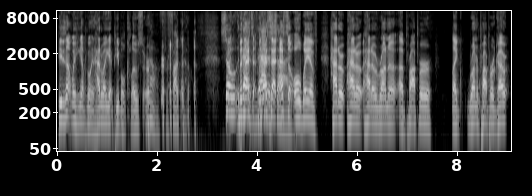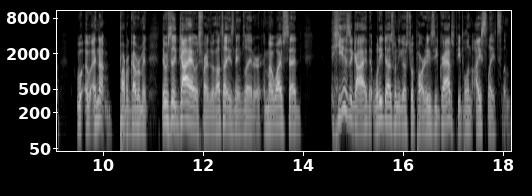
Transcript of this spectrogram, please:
He's not waking up going, "How do I get people closer?" no for fuck no so but, but that- that's but that that's that, that's the old way of how to how to how to run a, a proper like run a proper gov uh, not proper government. There was a guy I was friends with. I'll tell you his names later. And my wife said he is a guy that what he does when he goes to a party is he grabs people and isolates them,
